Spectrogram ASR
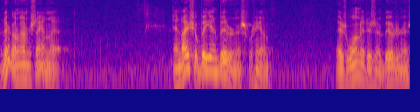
And they're going to understand that. And they shall be in bitterness for him, as one that is in bitterness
